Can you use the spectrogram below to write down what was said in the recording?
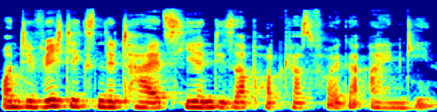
und die wichtigsten Details hier in dieser Podcast-Folge eingehen.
